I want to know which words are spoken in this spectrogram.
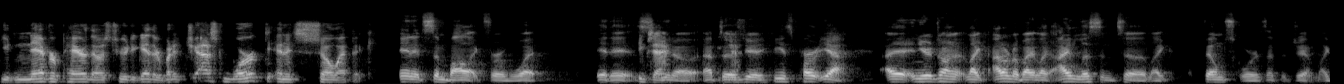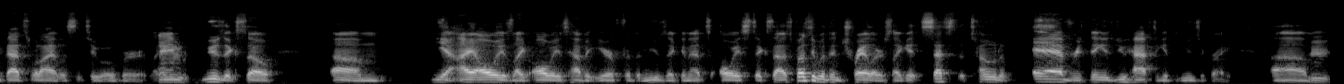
you'd never pair those two together, but it just worked, and it's so epic. And it's symbolic for what it is. Exactly. You know, after yeah. he's per yeah, I, and you're talking like I don't know about like I listen to like film scores at the gym. Like that's what I listen to over like Same. music. So, um, yeah, I always like always have an ear for the music, and that's always sticks out, especially within trailers. Like it sets the tone of everything. Is you have to get the music right. Um, Mm.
